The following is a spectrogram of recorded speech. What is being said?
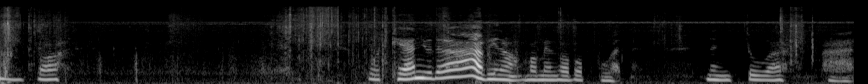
นี่พอปวดแขนอยู่เด้อพี่น้องบ่แมนว่าบ่ปวดหนึ่งตัว ผ่าน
